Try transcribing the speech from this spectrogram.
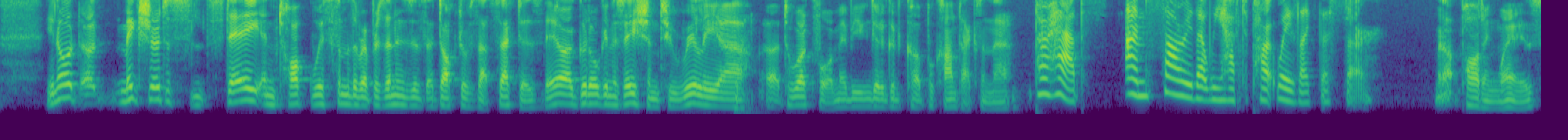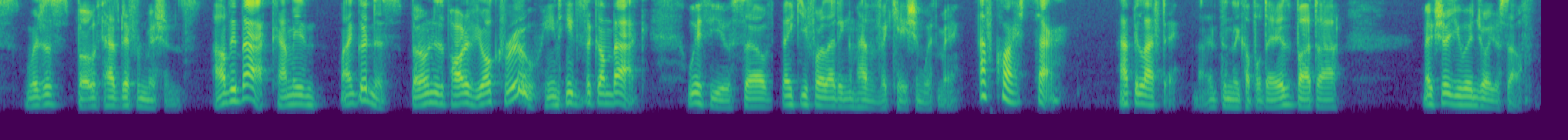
you know, uh, make sure to s- stay and talk with some of the representatives at Doctors Without Sectors. They are a good organization to really uh, uh, to work for. Maybe you can get a good couple contacts in there. Perhaps. I'm sorry that we have to part ways like this, sir. We're not parting ways. We're just both have different missions. I'll be back. I mean, my goodness, Bone is a part of your crew. He needs to come back with you. So thank you for letting him have a vacation with me. Of course, sir. Happy Life Day. It's in a couple days, but uh, make sure you enjoy yourself.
